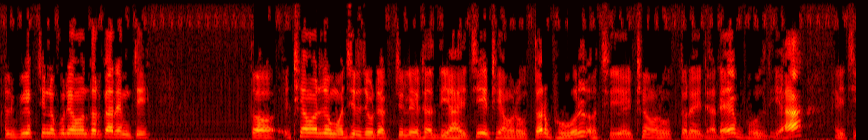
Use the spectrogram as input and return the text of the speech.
খালি বিয়োগ চিহ্ন পরি আমার দরকার এমতি তো এটি আমার যে মঝিরে যেটা একচুয়ালি এটা দিয়া হয়েছি এটি আমার উত্তর ভুল অছি এটি আমার উত্তর এইটার ভুল দিয়া হয়েছি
